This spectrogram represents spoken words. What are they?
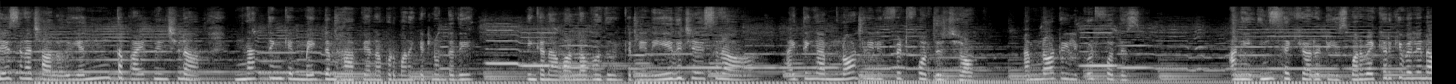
చేసినా చాలదు ఎంత ప్రయత్నించినా nothing can make them happy అన్నప్పుడు మనకి ఎట్లుంటుంది? ఇంకా నా వల్ల అవ్వదు. ఇంకా నేను ఏది చేసినా I think I'm not really fit for this job I'm not really good for this అని ఇన్సెక్యూరిటీస్ మనం ఎక్కడికి వెళ్ళినా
